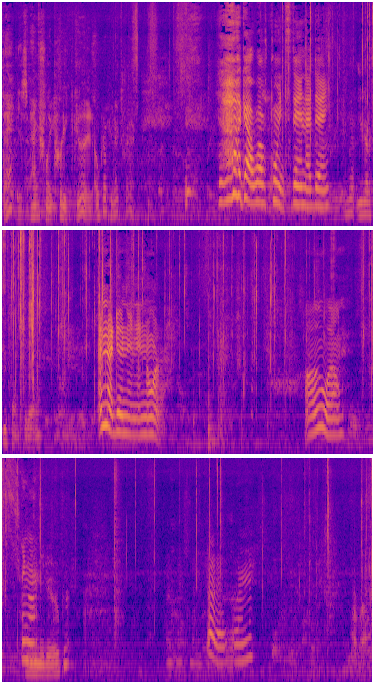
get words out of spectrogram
That is actually pretty good. Open up your next pack. I got a lot of points then that day. Yep, you got a few points for that one. I'm not doing it in order. Oh well. Hang You on. need to open it. That is one. All right.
